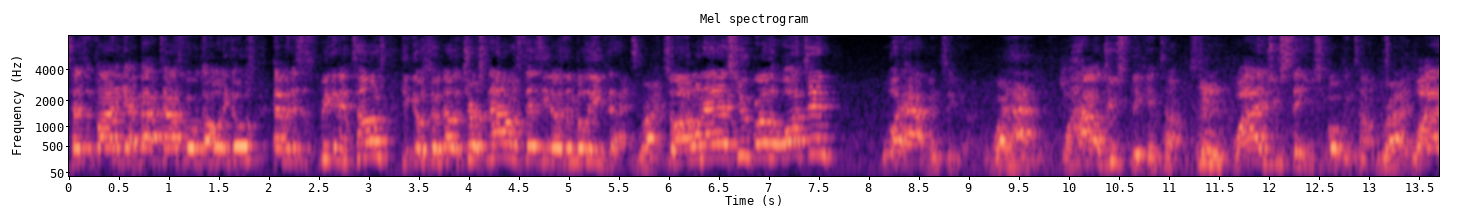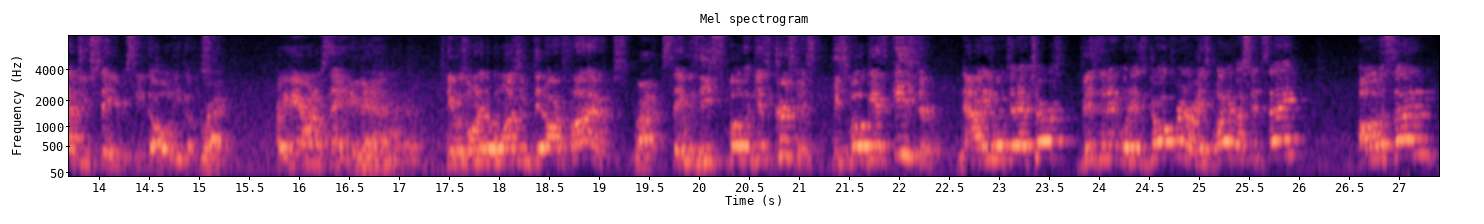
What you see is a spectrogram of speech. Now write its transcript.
testified he got baptized with the Holy Ghost, evidence of speaking in tongues. He goes to another church now and says he doesn't believe that. Right. So I want to ask you, brother watching, what happened to you? What happened? Well, how'd you speak in tongues? Mm. Why'd you say you spoke in tongues? Right. Why'd you say you received the Holy Ghost? Right. Are you hearing what I'm saying? Amen. He was one of the ones who did our flyers. Right. Say he spoke against Christmas. He spoke against Easter. Now that he went to that church, visited with his girlfriend or his wife, I should say. All of a sudden,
